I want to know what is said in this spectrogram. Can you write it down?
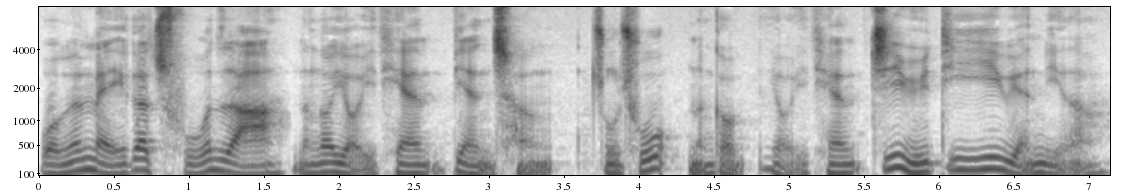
我们每一个厨子啊，能够有一天变成主厨，能够有一天基于第一原理呢，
